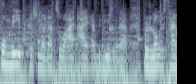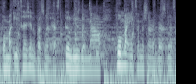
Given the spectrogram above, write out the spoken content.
For me personally, that's why I have been using them for the longest time for my international investment. I still use them now for my international investments.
